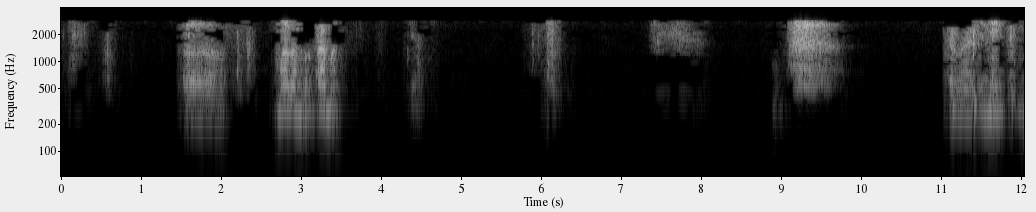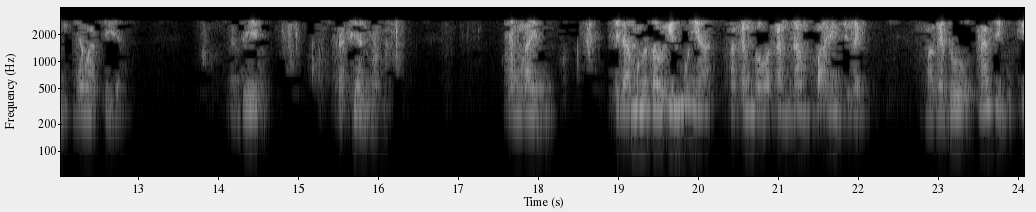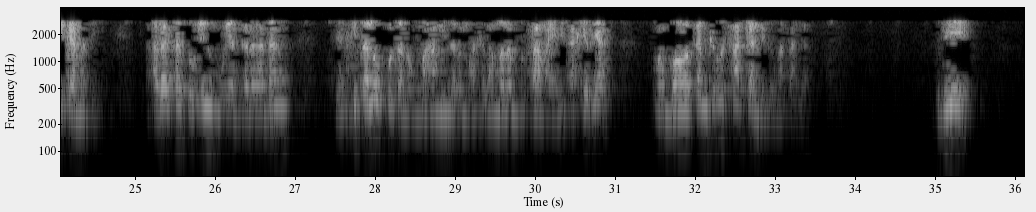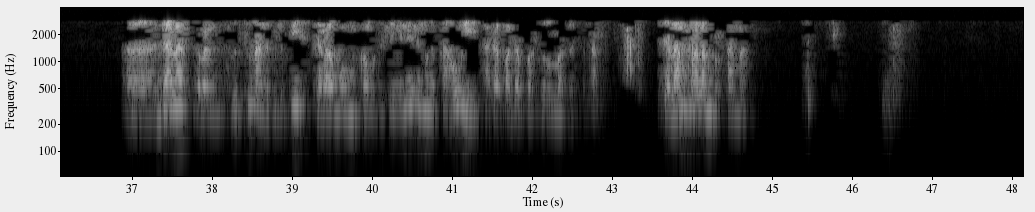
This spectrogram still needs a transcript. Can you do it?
uh, malam pertama. Ya. Karena ini miknya mati ya. Nanti kasihan ya. Yang lain tidak mengetahui ilmunya akan membawakan dampak yang jelek. Maka itu nanti buktikan nanti. Ada satu ilmu yang kadang-kadang yang kita luput dalam memahami dalam masalah malam pertama ini akhirnya membawakan kerusakan di rumah tangga. Jadi adalah eh, seorang sunnah lebih-lebih secara umum kaum muslimin ini mengetahui ada pada Rasulullah SAW dalam malam pertama.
